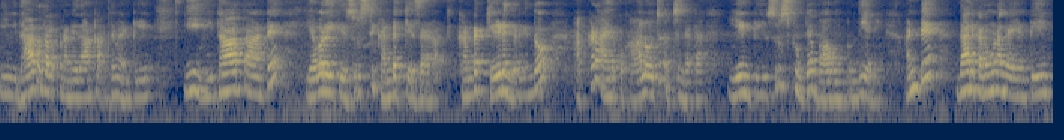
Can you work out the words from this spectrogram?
ఈ విధాత తలపున అనే దాంట్లో అర్థం ఏంటి? ఈ విధాత అంటే ఎవరైతే సృష్టి కండక్ట్ చేశా కండక్ట్ చేయడం జరిగిందో అక్కడ ఆయనకు ఒక ఆలోచన వచ్చిందట. ఏంటి? సృష్టి ఉంటే బాగుంటుంది అని. అంటే దానికి అనుగుణంగా ఏంటి?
